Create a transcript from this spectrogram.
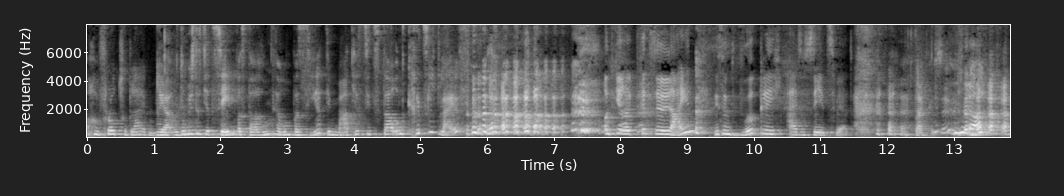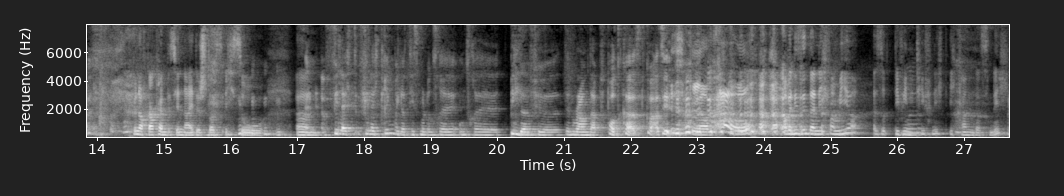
auch im Flow zu bleiben. Ja, und du müsstest jetzt sehen, was da rundherum passiert. Die Martja sitzt da und kritzelt live. Und ihre Kritzeleien, die sind wirklich also sehenswert. Dankeschön. Ich bin auch gar kein bisschen neidisch, dass ich so, ähm, Vielleicht, vielleicht kriegen wir ja diesmal unsere, unsere Bilder für den Roundup-Podcast quasi. glaube auch. Aber die sind dann nicht von mir. Also definitiv nicht. Ich kann das nicht.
